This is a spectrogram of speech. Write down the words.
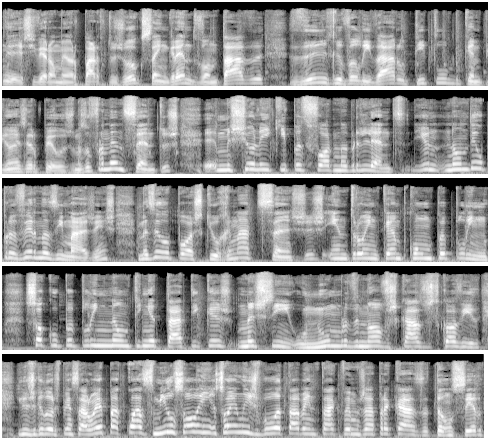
eh, estiveram a maior parte do jogo sem grande vontade de revalidar o título de campeões europeus, mas o Fernando Santos eh, mexeu na equipa de forma brilhante eu, não deu para ver nas imagens, mas eu aposto que o Renato Sanches entrou em campo com um papelinho. Só que o papelinho não tinha táticas, mas sim o número de novos casos de Covid. E os jogadores pensaram: é pá, quase mil só em, só em Lisboa, está bem, está que vamos já para casa. Tão cedo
